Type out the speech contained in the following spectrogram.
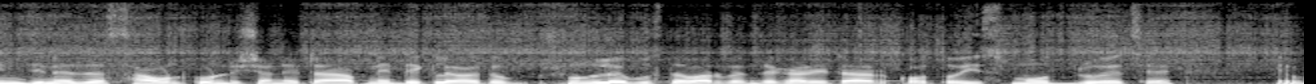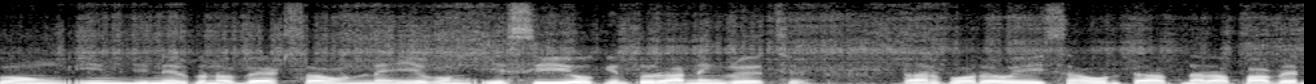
ইঞ্জিনের যে সাউন্ড কন্ডিশন এটা আপনি দেখলে হয়তো শুনলে বুঝতে পারবেন যে গাড়িটার কত স্মুথ রয়েছে এবং ইঞ্জিনের কোনো ব্যাড সাউন্ড নেই এবং এসিও কিন্তু রানিং রয়েছে। তারপরেও এই সাউন্ডটা আপনারা পাবেন।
